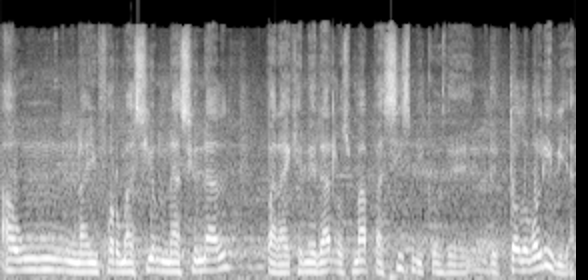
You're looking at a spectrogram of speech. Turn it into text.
a una información nacional para generar los mapas sísmicos de, de todo Bolivia.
